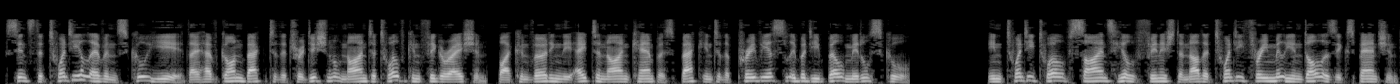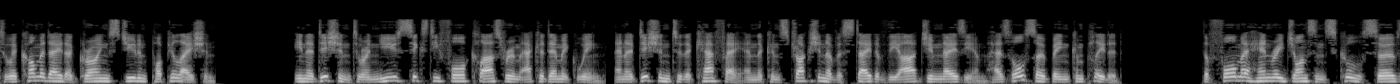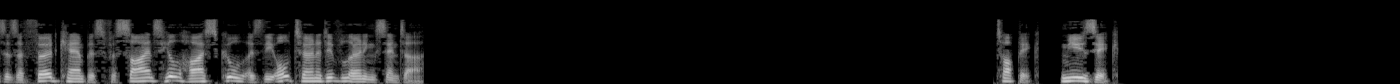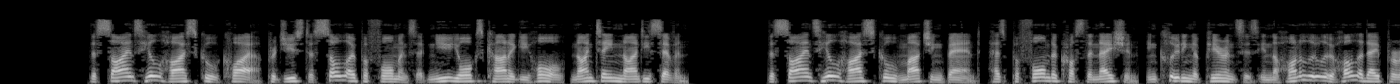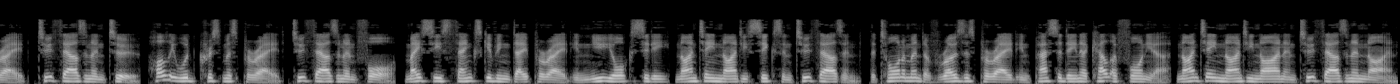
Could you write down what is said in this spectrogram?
Since the 2011 school year they have gone back to the traditional 9–12 configuration, by converting the 8–9 campus back into the previous Liberty Bell Middle School. In 2012 Science Hill finished another $23 million expansion to accommodate a growing student population. In addition to a new 64-classroom academic wing, an addition to the cafe and the construction of a state-of-the-art gymnasium has also been completed. The former Henry Johnson School serves as a third campus for Science Hill High School as the Alternative Learning Center. Music The Science Hill High School Choir produced a solo performance at New York's Carnegie Hall 1997. The Science Hill High School Marching Band has performed across the nation, including appearances in the Honolulu Holiday Parade 2002, Hollywood Christmas Parade 2004, Macy's Thanksgiving Day Parade in New York City 1996 and 2000, the Tournament of Roses Parade in Pasadena, California 1999 and 2009.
